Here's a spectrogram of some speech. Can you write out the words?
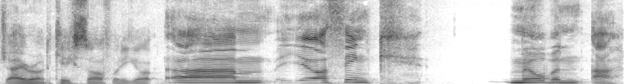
J Rod kicks off. What do you got? Um, yeah, I think Melbourne. Ah,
